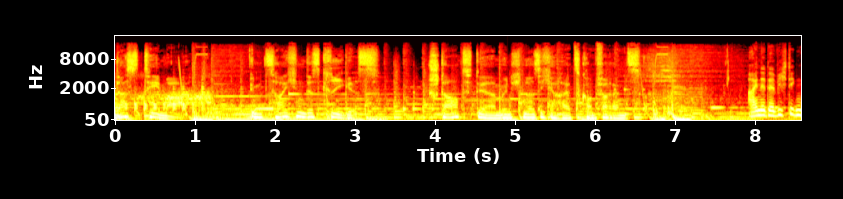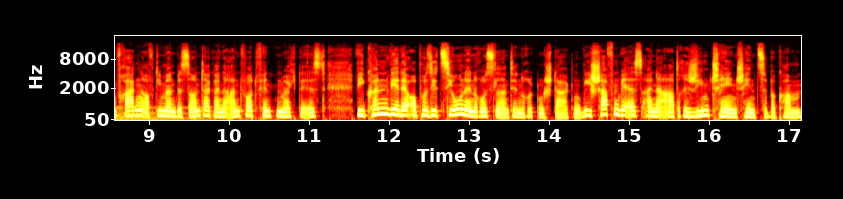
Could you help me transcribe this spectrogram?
das Thema. Im Zeichen des Krieges. Start der Münchner Sicherheitskonferenz. Eine der wichtigen Fragen, auf die man bis Sonntag eine Antwort finden möchte, ist, wie können wir der Opposition in Russland den Rücken stärken? Wie schaffen wir es, eine Art Regime-Change hinzubekommen?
